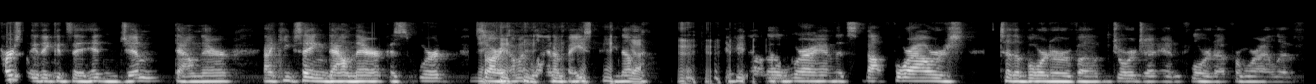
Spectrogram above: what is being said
Personally, they could say hidden gem down there. I keep saying down there because we're sorry, I'm Atlanta based. You know, yeah. if you don't know where I am, that's about four hours to the border of uh, Georgia and Florida from where I live.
